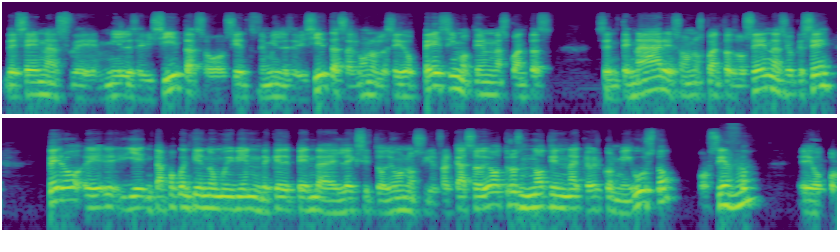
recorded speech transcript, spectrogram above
decenas de miles de visitas o cientos de miles de visitas, algunos les ha ido pésimo, tienen unas cuantas centenares o unas cuantas docenas, yo qué sé, pero eh, y tampoco entiendo muy bien de qué dependa el éxito de unos y el fracaso de otros, no tiene nada que ver con mi gusto, por cierto, eh, o, por,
